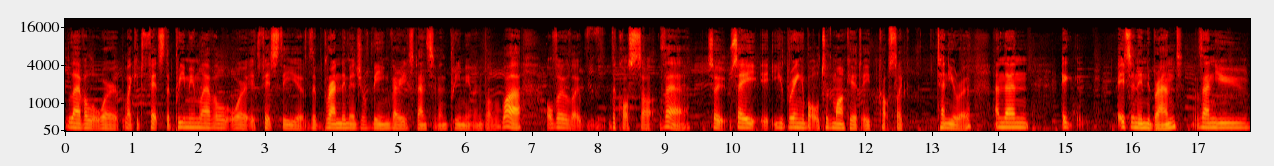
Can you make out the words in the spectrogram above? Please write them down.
level or like it fits the premium level or it fits the uh, the brand image of being very expensive and premium and blah blah blah although like the costs are there so say you bring a bottle to the market it costs like 10 euro and then it, it's an indie brand then you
